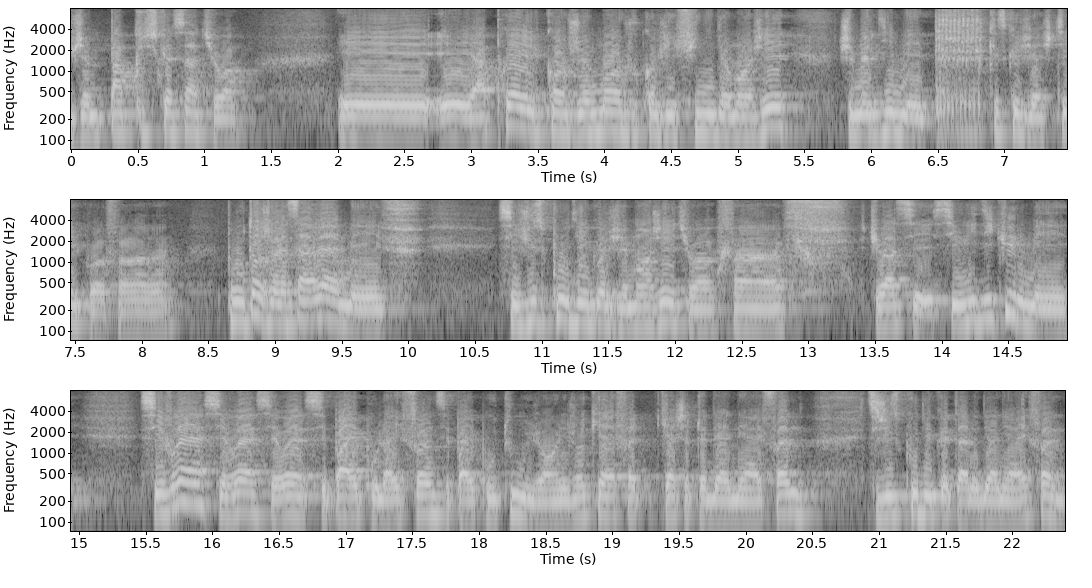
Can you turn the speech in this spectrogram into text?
j'aime pas plus que ça, tu vois. Et, et, après, quand je mange ou quand j'ai fini de manger, je me dis, mais qu'est-ce que j'ai acheté, quoi. Enfin, pourtant, je le savais, mais c'est juste pour dire que j'ai mangé, tu vois. Enfin, tu vois, c'est ridicule, mais c'est vrai, c'est vrai, c'est vrai. C'est pareil pour l'iPhone, c'est pareil pour tout. Genre, les gens qui, achètent le dernier iPhone, c'est juste pour dire que tu as le dernier iPhone.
